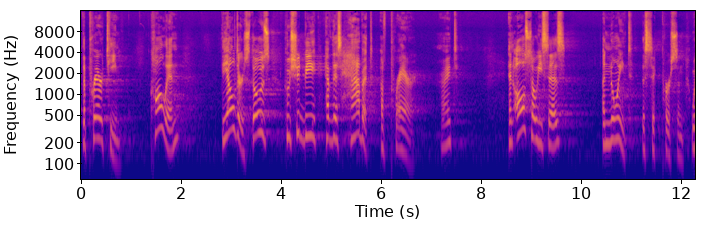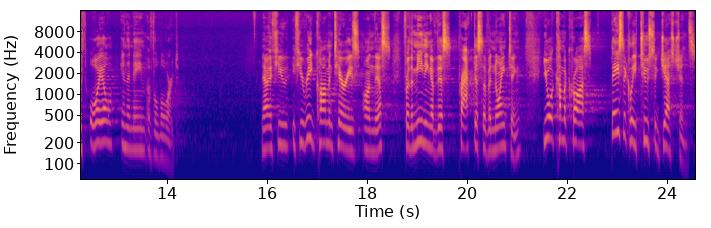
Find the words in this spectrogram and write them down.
the prayer team. call in the elders, those who should be have this habit of prayer, right? And also, he says, anoint the sick person with oil in the name of the Lord. Now, if you, if you read commentaries on this for the meaning of this practice of anointing, you will come across basically two suggestions.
